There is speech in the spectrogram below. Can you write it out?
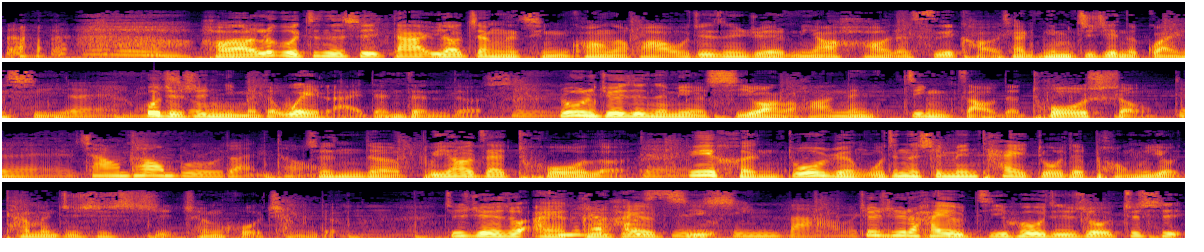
好啦，如果真的是大家遇到这样的情况的话，我就真的觉得你要好好的思考一下你们之间的关系，对，或者是你们的未来等等的。是，如果你觉得真的没有希望的话，那你尽早的脱手，对长痛不如短痛，真的不要再拖了。对，因为很多人，我真的身边太多的朋友，他们就是死撑活撑的，就觉得说，哎呀，可能还有机，会吧，就觉得还有机会，或者是说，就是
